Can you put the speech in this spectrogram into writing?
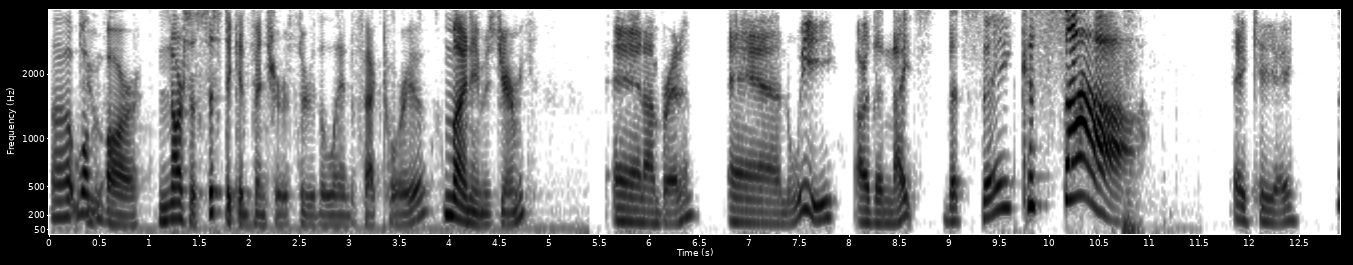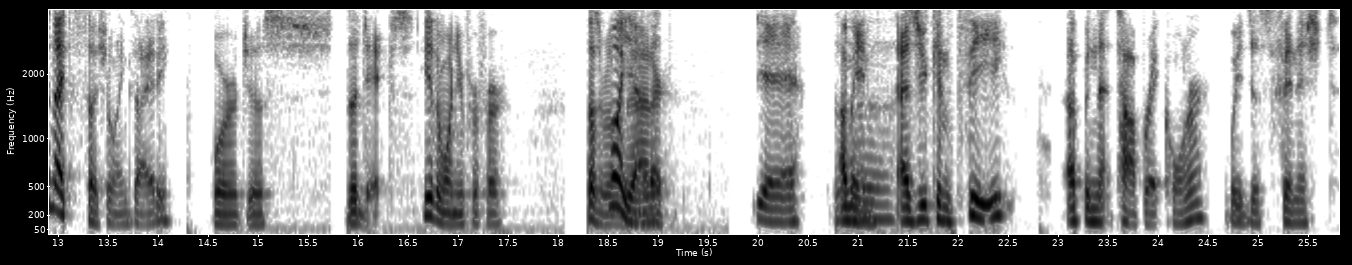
Uh, welcome to our narcissistic adventure through the land of Factorio. My name is Jeremy. And I'm Brandon. And we are the knights that say Kasa! AKA the Knights of Social Anxiety. Or just the dicks. Either one you prefer. Doesn't really Well, yeah, matter. that- Yeah. I mean, Uh, as you can see up in that top right corner, we just finished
